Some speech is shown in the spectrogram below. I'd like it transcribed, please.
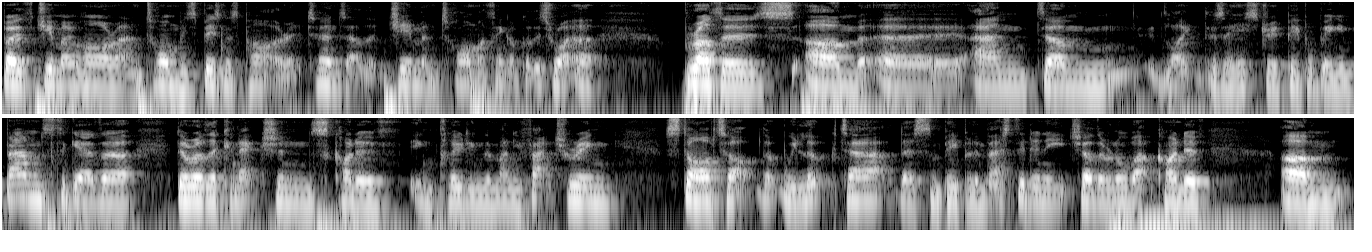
both Jim O'Hara and Tom, his business partner. It turns out that Jim and Tom, I think I've got this right, are brothers um, uh, and um, like there's a history of people being in bands together there are other connections kind of including the manufacturing startup that we looked at there's some people invested in each other and all that kind of um,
